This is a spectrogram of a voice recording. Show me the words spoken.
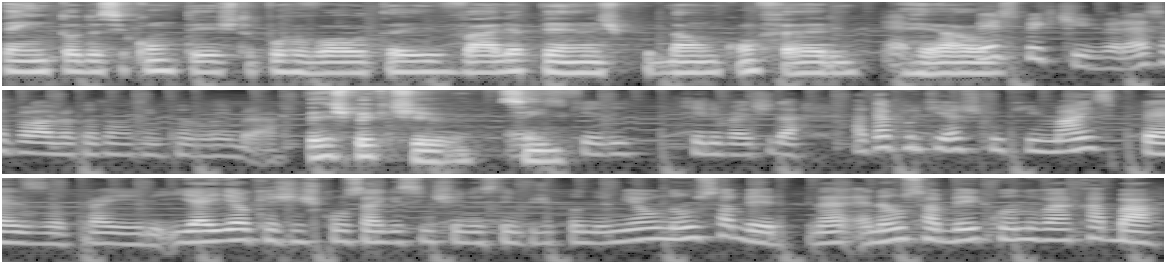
tem todo esse contexto por volta e vale a pena, tipo, dar um confere é, real. Perspectiva, era essa palavra que eu tava tentando lembrar. Perspectiva, é sim. Isso que ele que ele vai te dar. Até porque acho que o que mais pesa para ele, e aí é o que a gente consegue sentir nesse tempo de pandemia, é o não saber, né? É não saber quando vai acabar,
